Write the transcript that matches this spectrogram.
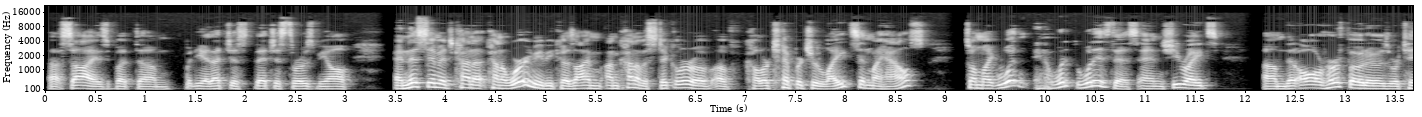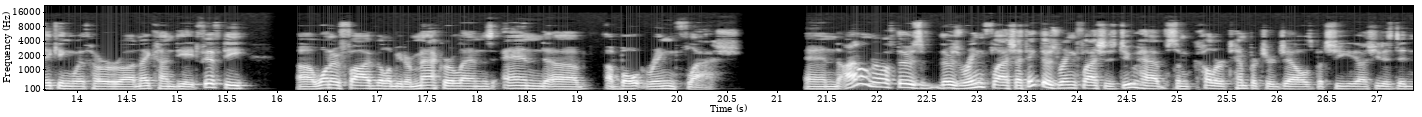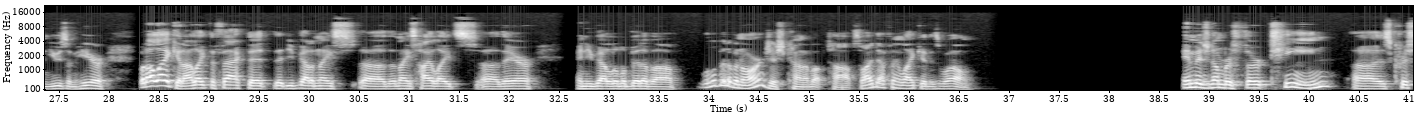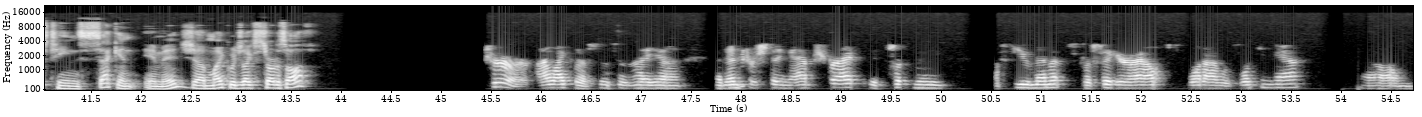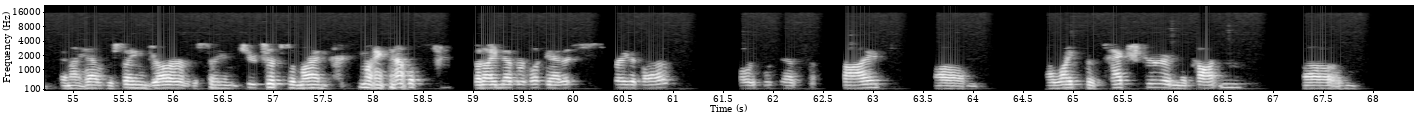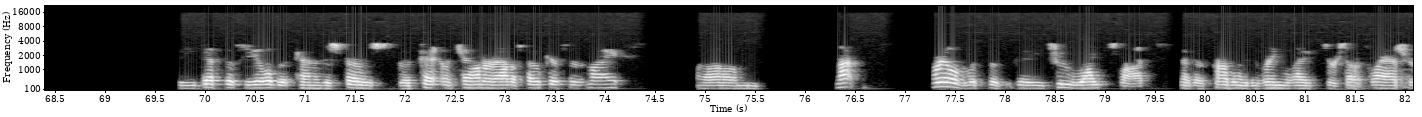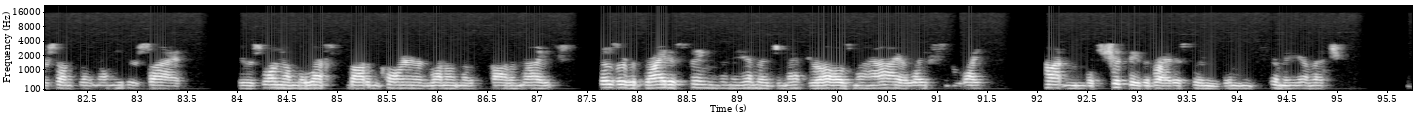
uh, size. But um, but yeah, that just that just throws me off. And this image kind of kind of worried me because I'm I'm kind of a stickler of, of color temperature lights in my house. So I'm like, what you know what what is this? And she writes um, that all of her photos were taken with her uh, Nikon D850, uh, 105 millimeter macro lens, and uh, a bolt ring flash. And I don't know if those those ring flash. I think those ring flashes do have some color temperature gels, but she uh, she just didn't use them here. But I like it. I like the fact that that you've got a nice uh, the nice highlights uh, there, and you've got a little bit of a, little bit of an orangish kind of up top. So I definitely like it as well. Image number thirteen uh, is Christine's second image. Uh, Mike, would you like to start us off? Sure, I like this. This is a uh, an interesting abstract. It took me a few minutes to figure out what I was looking at. Um, and I have the same jar of the same Q-tips in my, my house, but I never look at it straight above. I always look at the side. Um, I like the texture and the cotton. Um, the depth of field that kind of just throws the counter out of focus is nice. Um, not thrilled with the, the two white spots that are probably the ring lights or some flash or something on either side. There's one on the left bottom corner and one on the bottom right. Those are the brightest things in the image, and that draws my eye away from the white cotton, which should be the brightest things in, in the image.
